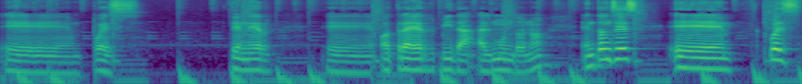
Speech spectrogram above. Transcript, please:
eh, pues, tener o traer vida al mundo, ¿no? Entonces, eh, pues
